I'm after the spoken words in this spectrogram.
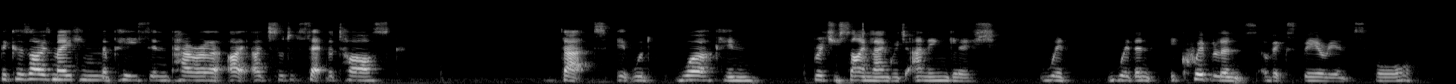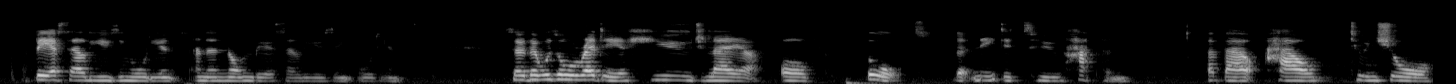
because I was making the piece in parallel, I, I sort of set the task that it would work in British Sign Language and English with with an equivalence of experience for BSL using audience and a non BSL using audience. So there was already a huge layer of thought that needed to happen about how to ensure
